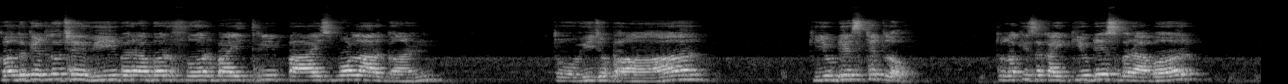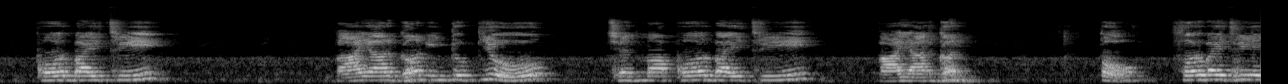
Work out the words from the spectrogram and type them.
કદ કેટલું છે? v બરાબર four by three pi small R ઘન. તો વીજ ભાર ક્યુ ડેશ કેટલો? તો લખી શકાય ક્યુ ડેશ બરાબર four by three pi R ઘન ઇન્ટુ ક્યુ છેદમાં four by three pi R ઘન તો four by three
